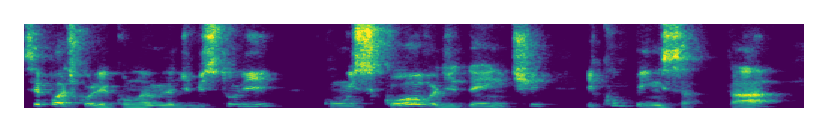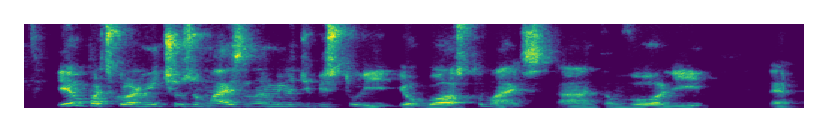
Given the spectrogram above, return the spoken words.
Você pode colher com lâmina de bisturi, com escova de dente e com pinça, tá? Eu, particularmente, uso mais lâmina de bisturi. Eu gosto mais, tá? Então, vou ali, né,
